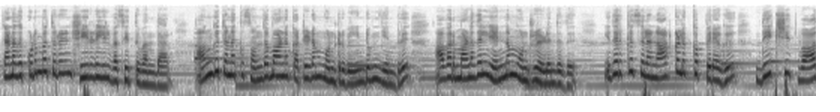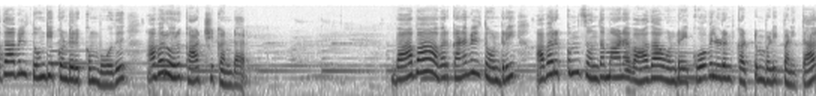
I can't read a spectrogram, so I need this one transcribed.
தனது குடும்பத்துடன் ஷீரடியில் வசித்து வந்தார். அங்கு தனக்கு சொந்தமான கட்டிடம் ஒன்று வேண்டும் என்று அவர் மனதில் எண்ணம் ஒன்று எழுந்தது. இதற்கு சில நாட்களுக்குப் பிறகு தீக்ஷித் வாதாவில் தூங்கிக் கொண்டிருக்கும் போது அவர் ஒரு காட்சி கண்டார். பாபா அவர் கனவில் தோன்றி அவருக்கும் சொந்தமான வாதா ஒன்றை கோவிலுடன் கட்டும்படி பணித்தார்.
